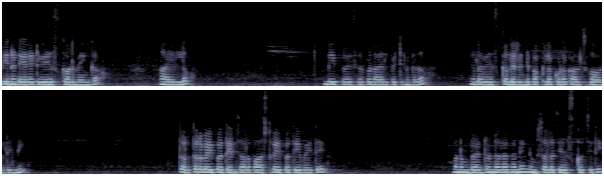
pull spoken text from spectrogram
దీన్ని డైరెక్ట్ వేసుకోవడమే ఇంకా. ఆయిల్లో డీప్ ఫ్రై సరిపడా ఆయిల్ పెట్టిన కదా ఇలా వేసుకోవాలి. రెండు పక్కలకు కూడా కాల్చుకోవాలి దీన్ని. త్వర త్వరగా అయిపోతాయి చాలా ఫాస్ట్గా అయిపోతాయి ఇవైతే. మనం బ్రెడ్ ఉండాలా కానీ నిమిషాల్లో చేసుకోవచ్చు ఇది.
